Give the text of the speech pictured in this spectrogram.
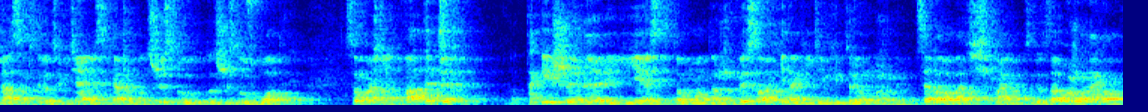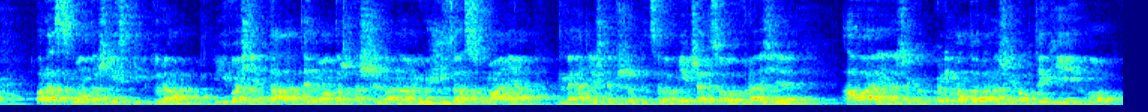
czasem z tego co widziałem skaczą do 300, do 300 zł. Są właśnie dwa typy takiej szyny. Jest to montaż wysoki, taki dzięki któremu możemy celować mając go założonego oraz montaż niski, która i właśnie ta, ten montaż, ta szyna nam już zasłania mechaniczne przyrządy celownicze, co w razie awarii naszego kolimatora, naszej optyki, no,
